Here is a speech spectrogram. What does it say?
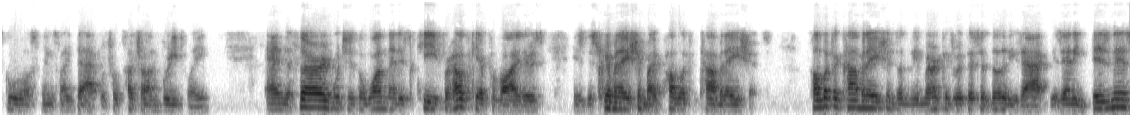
schools, things like that, which we'll touch on briefly. And the third, which is the one that is key for healthcare providers, is discrimination by public accommodations. Public accommodations under the Americans with Disabilities Act is any business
